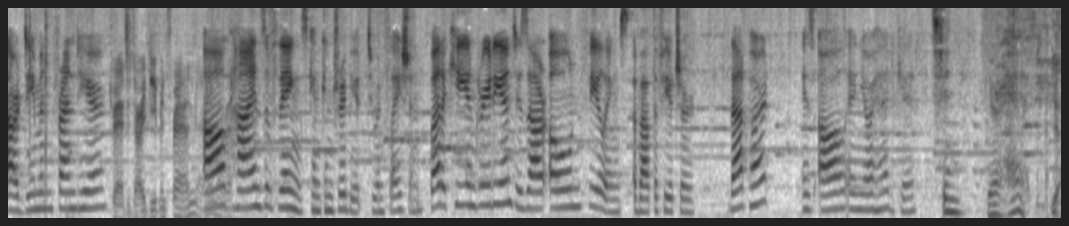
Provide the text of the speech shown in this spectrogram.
our demon friend here. Transitory demon friend. All kinds of things can contribute to inflation, but a key ingredient is our own feelings about the future. That part is all in your head, kid. It's in your head. Yeah.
